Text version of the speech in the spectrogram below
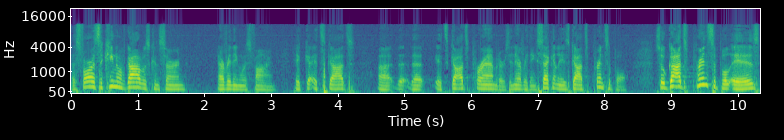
As far as the kingdom of God was concerned, everything was fine. It, it's God's uh, the, the, it's God's parameters and everything. Secondly, is God's principle. So God's principle is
